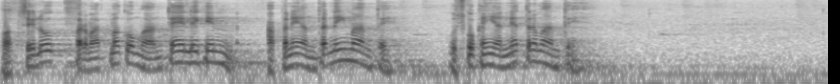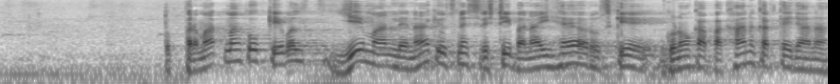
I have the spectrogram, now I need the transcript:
बहुत से लोग परमात्मा को मानते हैं, लेकिन अपने अंदर नहीं मानते। उसको कहीं अन्यत्र मानते हैं। तो परमात्मा को केवल ये मान लेना कि उसने सृष्टि बनाई है और उसके गुणों का बखान करते जाना,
